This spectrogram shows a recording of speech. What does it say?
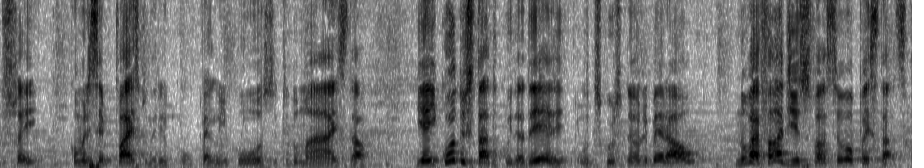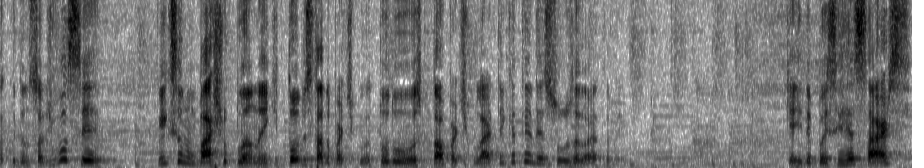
disso aí. Como ele sempre faz, quando ele pega o imposto e tudo mais tal. E aí, quando o Estado cuida dele, o discurso neoliberal não vai falar disso. Fala assim, opa, Estado, você está cuidando só de você. Por que, que você não baixa o plano aí que todo estado particular, todo hospital particular tem que atender SUS agora também? Que aí depois se ressarce,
